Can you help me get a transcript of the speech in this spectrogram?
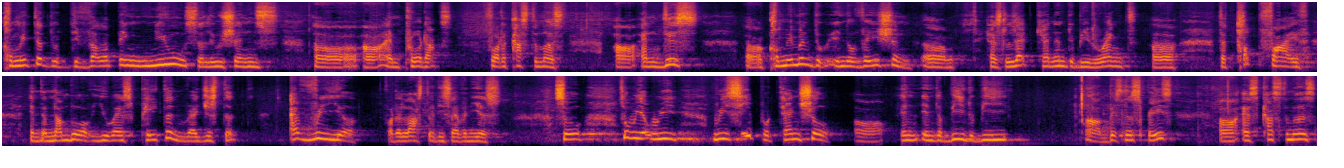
committed to developing new solutions and products for the customers, and this uh, commitment to innovation um, has led Canon to be ranked uh, the top five in the number of US patent registered every year for the last 37 years. So, so we, we, we see potential uh, in, in the B2B uh, business space uh, as customers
